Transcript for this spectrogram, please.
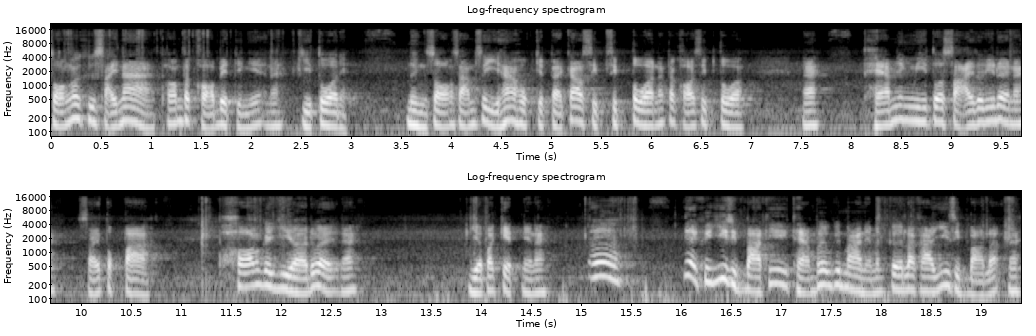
สองก็คือสายหน้าพร้อมตะขอเบ็ดอย่างเงี้ยนะ กี่ตัวเนี่ย หนึ่งสองสามสี่ห้าหกเจ็ดแปดเก้าสิบสิบตัวนะตะขอสิบตัวนะแถมยังมีตัวสายตัวนี้ด้วยนะ สายตกปลาพร้อมกับเหยื่อด้วยนะเหยื่อปลาเก็ตเนี่ยนะเออเนี่ยคือ 20 บาทที่แถมเพิ่มขึ้นมาเนี่ยมันเกินราคา 20 บาทแล้วนะ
